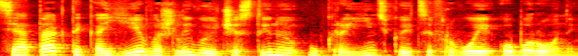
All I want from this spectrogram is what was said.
Ця тактика є важливою частиною української цифрової оборони.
